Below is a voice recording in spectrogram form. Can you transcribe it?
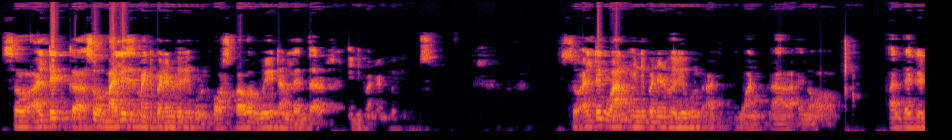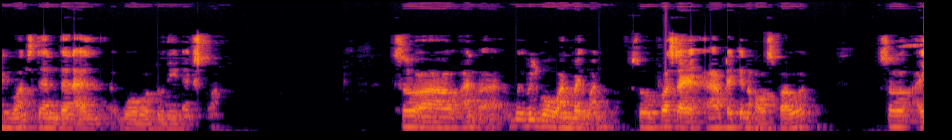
So I'll take, uh, so mileage is my dependent variable, horsepower, weight and length are independent variables. So I'll take one independent variable at one, uh, you know, I'll take it once, then, then I'll go over to the next one. So uh, and, uh, we will go one by one. So first I have taken horsepower. So I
